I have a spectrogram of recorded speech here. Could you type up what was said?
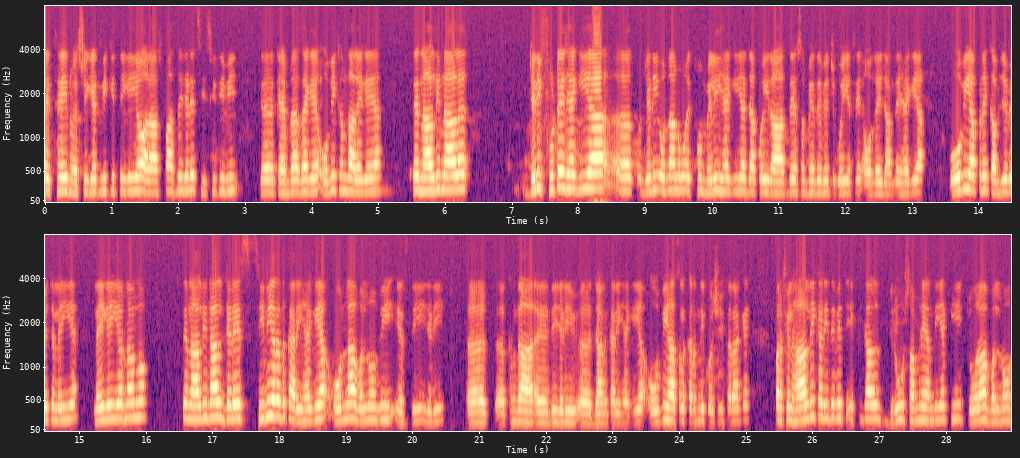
ਇੱਥੇ ਇਨਵੈਸਟੀਗੇਟ ਵੀ ਕੀਤੀ ਗਈ ਹੈ ਔਰ ਆਸ-ਪਾਸ ਦੇ ਜਿਹੜੇ ਸੀਸੀਟੀਵੀ ਕੈਮਰਾਸ ਹੈਗੇ ਆ, ਉਹ ਵੀ ਖੰਗਾਲੇ ਗਏ ਆ। ਤੇ ਨਾਲ ਦੀ ਨਾਲ ਜਿਹੜੀ ਫੁਟੇਜ ਹੈਗੀ ਆ ਅ, ਜਿਹੜੀ ਉਹਨਾਂ ਨੂੰ ਇੱਥੋਂ ਮਿਲੀ ਹੈਗੀ ਆ ਜਾਂ ਕੋਈ ਰਾਤ ਦੇ ਸਮੇਂ ਦੇ ਵਿੱਚ ਕੋਈ ਇੱਥੇ ਆਉਂਦੇ ਜਾਂਦੇ ਹੈਗੇ ਆ ਉਹ ਵੀ ਆਪਣੇ ਕਬਜ਼ੇ ਵਿੱਚ ਲਈ ਹੈ ਲਈ ਗਈ ਹੈ ਉਹਨਾਂ ਵੱਲੋਂ। ਤੇ ਨਾਲ ਦੀ ਨਾਲ ਜਿਹੜੇ ਸੀਨੀਅਰ ਅਧਿਕਾਰੀ ਹੈਗੇ ਆ ਉਹਨਾਂ ਵੱਲੋਂ ਵੀ ਇਸ ਦੀ ਜਿਹੜੀ ਅ, ਅ, ਖੰਗਾ ਦੀ ਜਿਹੜੀ ਜਾਣਕਾਰੀ ਹੈਗੀ ਆ ਉਹ ਵੀ ਹਾਸਲ ਕਰਨ ਦੀ ਕੋਸ਼ਿਸ਼ ਕਰਾਂਗੇ। ਪਰ ਫਿਲਹਾਲ ਦੀ ਘੜੀ ਦੇ ਵਿੱਚ ਇੱਕ ਗੱਲ ਜ਼ਰੂਰ ਸਾਹਮਣੇ ਆਉਂਦੀ ਹੈ ਕਿ ਚੋਰਾਂ ਵੱਲੋਂ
